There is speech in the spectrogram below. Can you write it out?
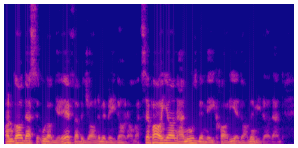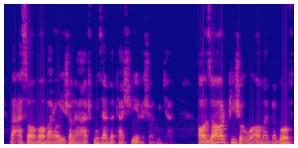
آنگاه دست او را گرفت و به جانب میدان آمد. سپاهیان هنوز به میخاری ادامه می‌دادند و اسابا برایشان حرف می‌زد و تشویقشان می‌کرد. آزار پیش او آمد و گفت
